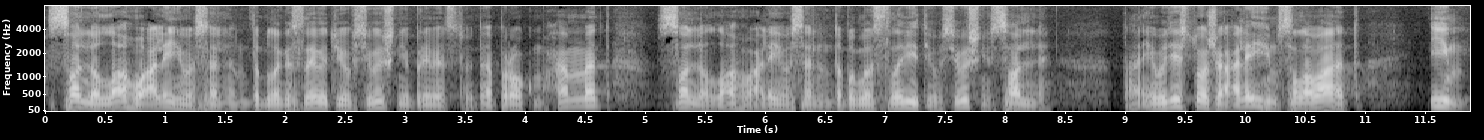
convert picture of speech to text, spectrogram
саллаллаху алейхи вассалям, да благословит ее Всевышний приветствует. Да, пророк Мухаммад, саллаллаху алейхи вассалям, да благословит его Всевышний, салли. Да, и вот здесь тоже алейхим салават, им,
